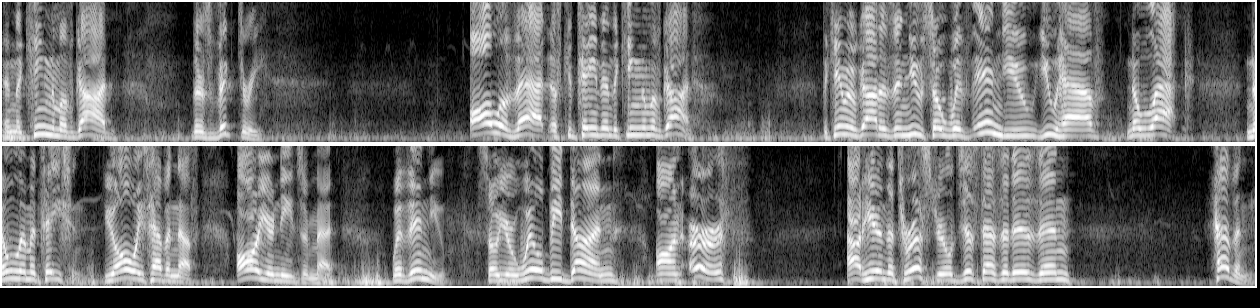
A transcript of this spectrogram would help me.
In the kingdom of God, there's victory. All of that is contained in the kingdom of God. The kingdom of God is in you. So within you, you have no lack, no limitation. You always have enough. All your needs are met within you. So your will be done on earth, out here in the terrestrial, just as it is in heaven.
